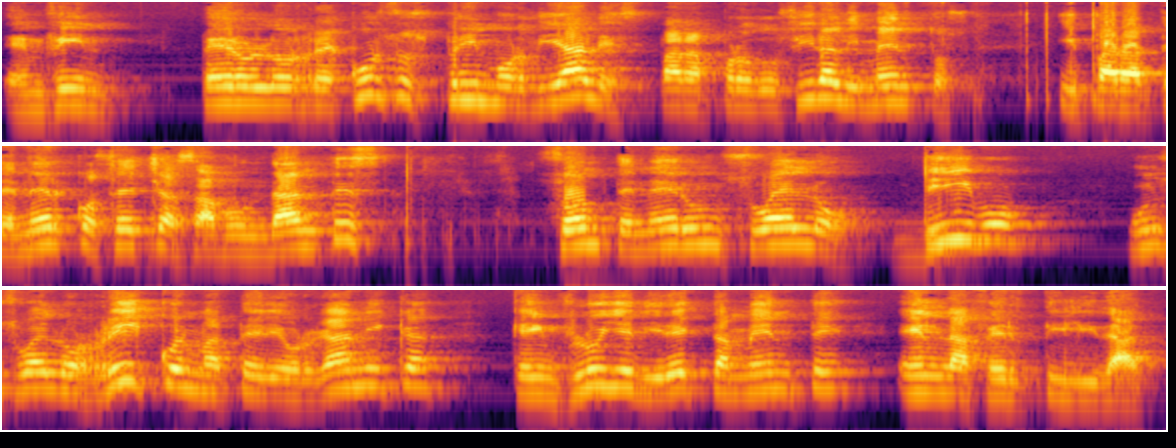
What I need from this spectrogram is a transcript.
en fin, pero los recursos primordiales para producir alimentos y para tener cosechas abundantes son tener un suelo vivo, un suelo rico en materia orgánica que influye directamente en la fertilidad.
